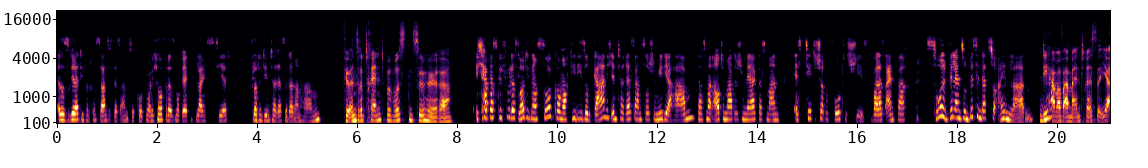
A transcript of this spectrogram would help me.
Also es ist relativ interessant, sich das anzugucken. Und ich hoffe, dass es noch relativ lang existiert. Flotte, die Interesse daran haben. Für unsere trendbewussten Zuhörer. Ich habe das Gefühl, dass Leute, die nach Seoul kommen, auch die, die so gar nicht Interesse an Social Media haben, dass man automatisch merkt, dass man ästhetischere Fotos schießt, weil das einfach Seoul will einen so ein bisschen dazu einladen. Die haben auf einmal Interesse, ja.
